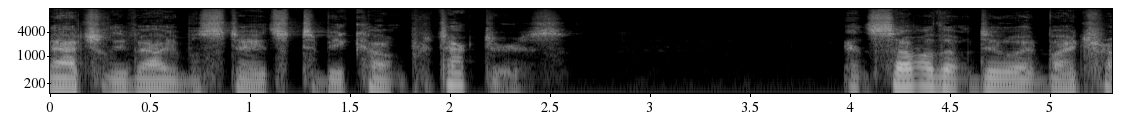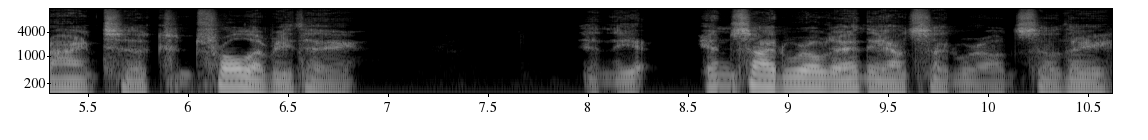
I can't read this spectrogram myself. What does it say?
naturally valuable states to become protectors. And some of them do it by trying to control everything in the inside world and the outside world. So they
